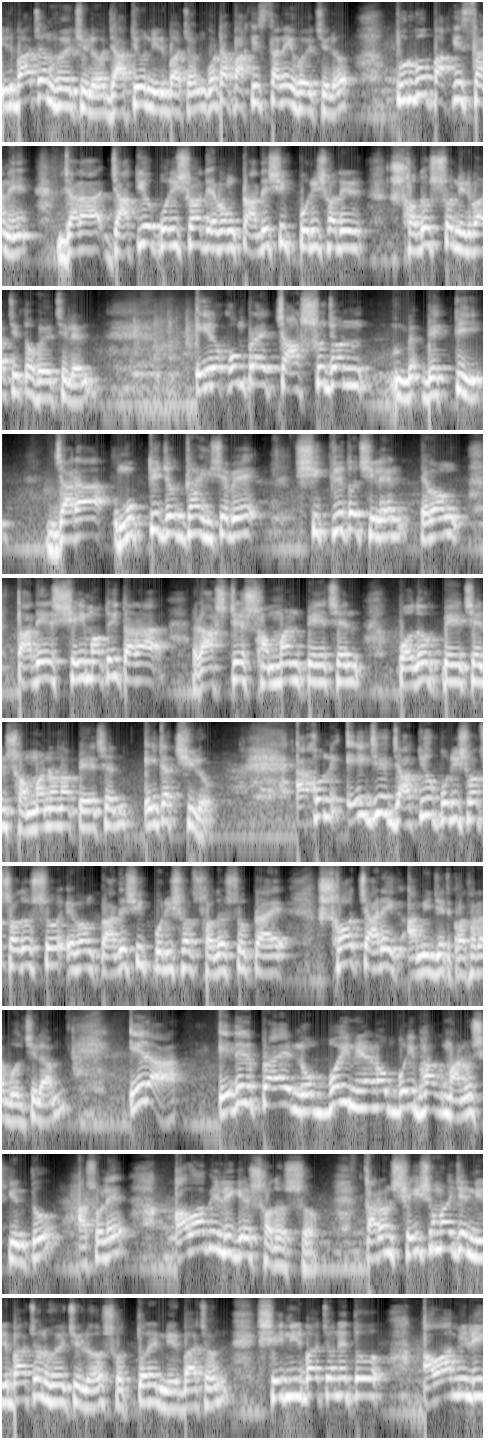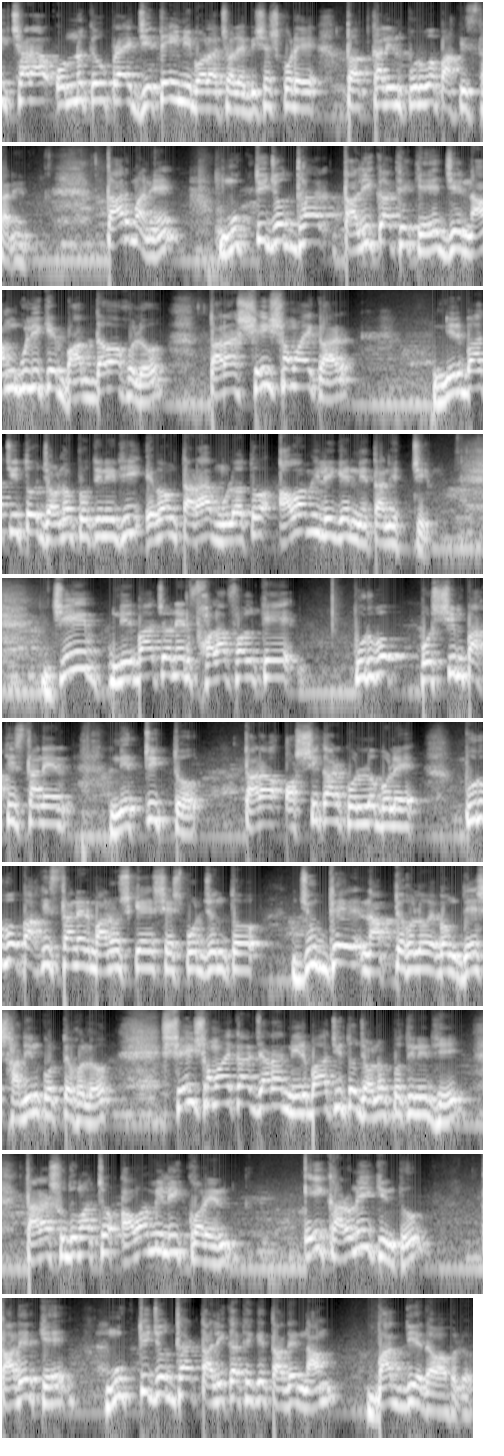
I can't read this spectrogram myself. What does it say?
নির্বাচন হয়েছিল, জাতীয় নির্বাচন, গোটা পাকিস্তানেই হয়েছিল। পূর্ব পাকিস্তানে যারা জাতীয় পরিষদ এবং প্রাদেশিক পরিষদের সদস্য নির্বাচিত হয়েছিলেন, এইরকম প্রায় চারশো জন ব্যক্তি যারা মুক্তিযোদ্ধা হিসেবে স্বীকৃত ছিলেন এবং তাদের সেই মতোই তারা রাষ্ট্রের সম্মান পেয়েছেন, পদক পেয়েছেন, সম্মাননা পেয়েছেন, এইটা ছিল। এখন এই যে জাতীয় পরিষদ সদস্য এবং প্রাদেশিক পরিষদ সদস্য প্রায় স চারেক আমি যে কথাটা বলছিলাম, এরা এদের প্রায় নব্বই, নিরানব্বই ভাগ মানুষ কিন্তু আসলে আওয়ামী লীগের সদস্য। কারণ সেই সময় যে নির্বাচন হয়েছিল, সত্তরের নির্বাচন, সেই নির্বাচনে তো আওয়ামী লীগ ছাড়া অন্য কেউ প্রায় যেতেই নি বলা চলে, বিশেষ করে তৎকালীন পূর্ব পাকিস্তানে। তার মানে মুক্তিযোদ্ধার তালিকা থেকে যে নামগুলিকে বাদ দেওয়া হলো, তারা সেই সময়কার নির্বাচিত জনপ্রতিনিধি এবং তারা মূলত আওয়ামী লীগের নেতা নেত্রী। যে নির্বাচনের ফলাফলকে পূর্ব পশ্চিম পাকিস্তানের নেতৃত্ব তারা অস্বীকার করল বলে পূর্ব পাকিস্তানের মানুষকে শেষ পর্যন্ত যুদ্ধে নামতে হলো এবং দেশ স্বাধীন করতে হলো, সেই সময়কার যারা নির্বাচিত জনপ্রতিনিধি তারা শুধুমাত্র আওয়ামী লীগ করেন, এই কারণেই কিন্তু তাদেরকে মুক্তিযোদ্ধার তালিকা থেকে তাদের নাম বাদ দিয়ে দেওয়া হলো।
